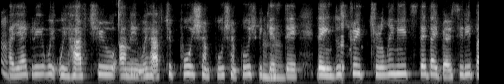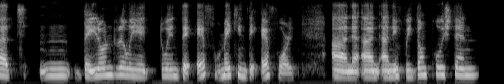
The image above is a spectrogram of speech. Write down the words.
I agree. We, we have to, I mean, we have to push and push and push because mm-hmm. the, the industry truly needs the diversity, but they don't really doing the effort, making the effort. And, and, and if we don't push, them,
